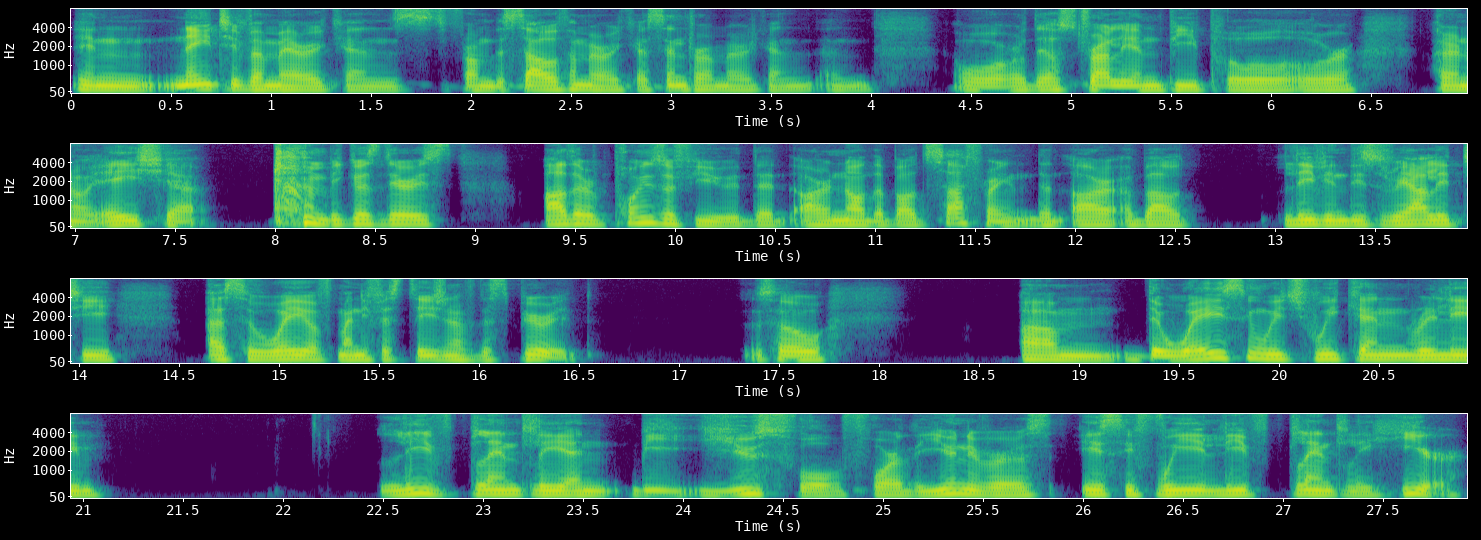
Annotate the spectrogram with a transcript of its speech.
in native americans from the south america central american and or the australian people or i don't know asia because there is other points of view that are not about suffering, that are about living this reality as a way of manifestation of the spirit. So um, the ways in which we can really live plenty and be useful for the universe is if we live plenty here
